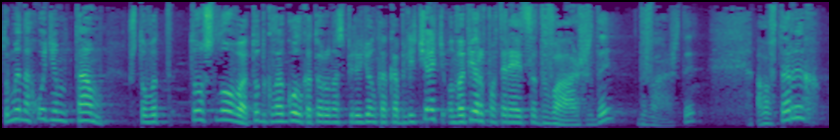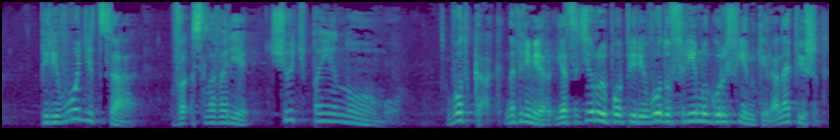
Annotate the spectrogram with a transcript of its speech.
то мы находим там, что вот то слово, тот глагол, который у нас переведен как «обличать», он, во-первых, повторяется дважды, дважды, а во-вторых, переводится в словаре чуть по-иному. Вот как. Например, я цитирую по переводу Фримы Гурфинкель. Она пишет,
